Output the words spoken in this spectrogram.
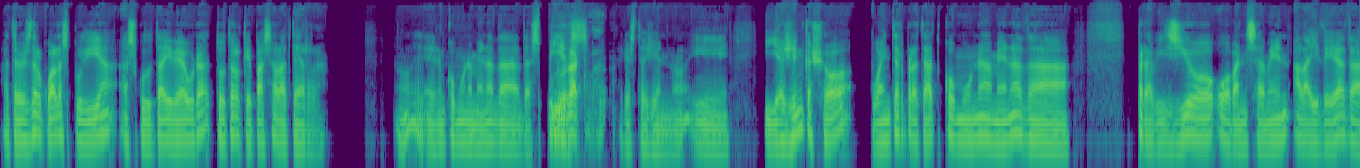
a través del qual es podia escoltar i veure tot el que passa a la Terra. No? Eren com una mena de- d'espies, oracle. aquesta gent, no? I, I hi ha gent que això ho ha interpretat com una mena de previsió o avançament a la idea de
